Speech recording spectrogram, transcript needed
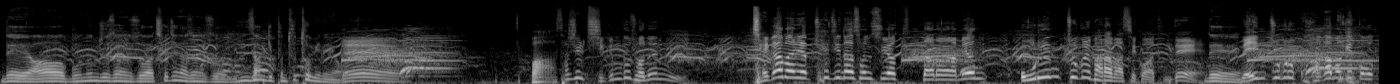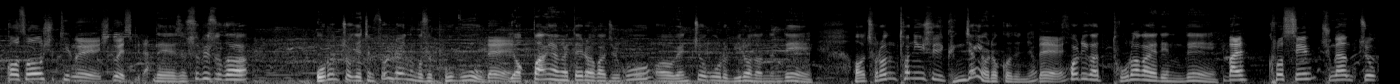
네, 아, 문은주 선수와 최진아 선수 인상 깊은 투톱이네요. 네. 와 사실 지금도 저는 제가 만약 최진아 선수였다면 오른쪽을 바라봤을 것 같은데 네. 왼쪽으로 과감하게 꺾어서 슈팅을 시도했습니다. 네, 수비수가 오른쪽에 좀 쏠려 있는 것을 보고 네. 역방향을 때려가지고 어, 왼쪽으로 밀어 넣는데 어, 저런 터닝 슛이 굉장히 어렵거든요. 네. 허리가 돌아가야 되는데 발 크로스 중앙 쪽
